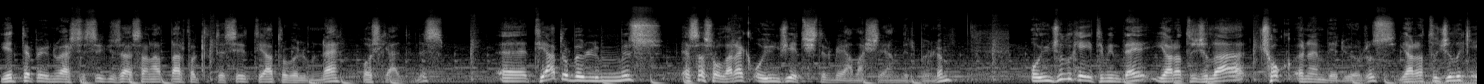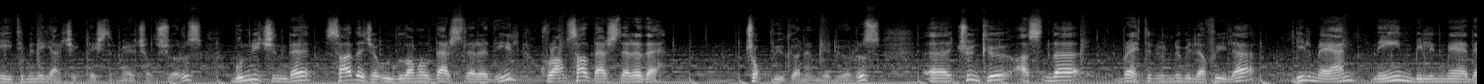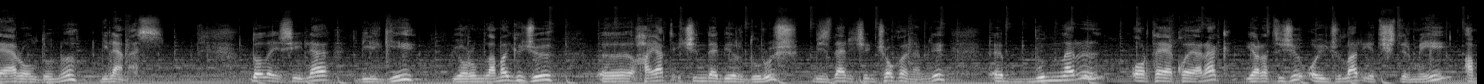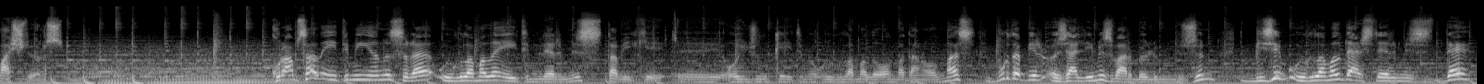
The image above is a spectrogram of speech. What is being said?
Yeditepe Üniversitesi Güzel Sanatlar Fakültesi tiyatro bölümüne hoş geldiniz. E, tiyatro bölümümüz esas olarak oyuncu yetiştirmeyi amaçlayan bir bölüm. Oyunculuk eğitiminde yaratıcılığa çok önem veriyoruz. Yaratıcılık eğitimini gerçekleştirmeye çalışıyoruz. Bunun için de sadece uygulamalı derslere değil, kuramsal derslere de çok büyük önem veriyoruz. E, çünkü aslında Brecht'in ünlü bir lafıyla bilmeyen neyin bilinmeye değer olduğunu bilemez. Dolayısıyla bilgi, yorumlama gücü, e, hayat içinde bir duruş bizler için çok önemli. E, bunları ortaya koyarak yaratıcı oyuncular yetiştirmeyi amaçlıyoruz. Kuramsal eğitimin yanı sıra uygulamalı eğitimlerimiz tabii ki e, oyunculuk eğitimi uygulamalı olmadan olmaz. Burada bir özelliğimiz var bölümümüzün. Bizim uygulamalı derslerimizde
